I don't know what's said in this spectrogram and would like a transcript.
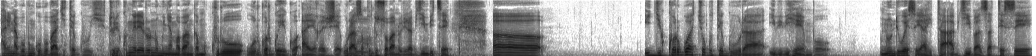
Ari nabo ubu ngubu bagiteguye. Turi kumwe rero n'umunyamabanga mukuru w'urwo rwego ARG uraza kudusobanurira byimbitse. Ah, igikorwa cyo gutegura ibi bihembo. N'undi wese yahita abyibaza tese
